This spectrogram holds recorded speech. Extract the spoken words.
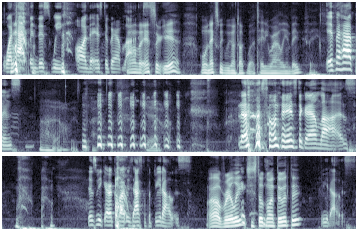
what happened this week on the Instagram live. On the Insta, yeah. Well, next week we're gonna talk about Teddy Riley and Babyface. If it happens, Uh, yeah. on the Instagram lives. this week, Erykah Badu's asking for three dollars. Oh, really? She's still going through with it? Three dollars.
